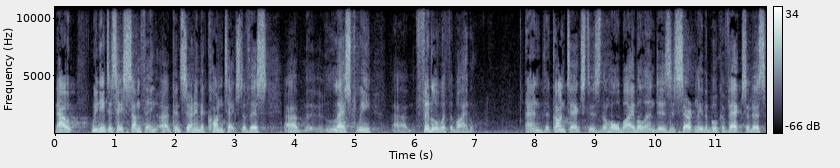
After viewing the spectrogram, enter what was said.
Now, we need to say something uh, concerning the context of this, uh, lest we uh, fiddle with the Bible. And the context is the whole Bible and is certainly the book of Exodus,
